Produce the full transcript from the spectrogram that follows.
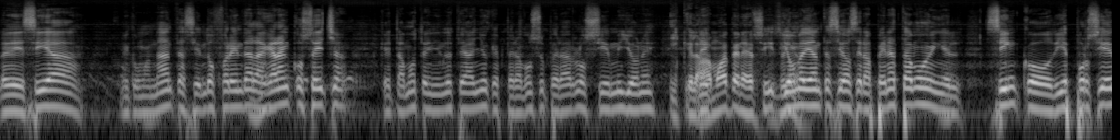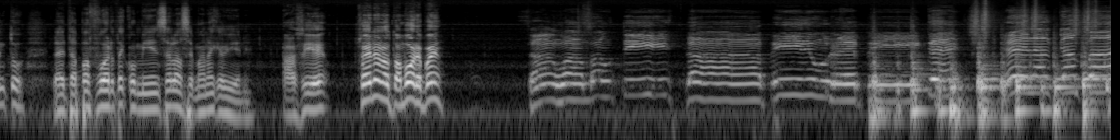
le decía mi comandante haciendo ofrenda a la gran cosecha que estamos teniendo este año, que esperamos superar los 100 millones. Y que la de- vamos a tener. Sí, Dios mediante se va a hacer. Apenas estamos en el 5 o 10%. La etapa fuerte comienza la semana que viene. Así es. Suenen los tambores, pues. San Juan Bautista pide un repique de las campanas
